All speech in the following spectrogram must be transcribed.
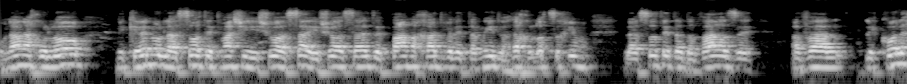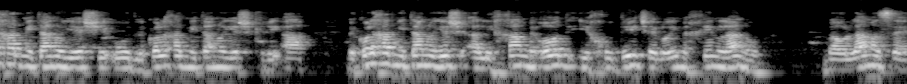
אמנם אנחנו לא נקראנו לעשות את מה שישוע עשה, ישוע עשה את זה פעם אחת ולתמיד, ואנחנו לא צריכים לעשות את הדבר הזה, אבל לכל אחד מאיתנו יש ייעוד, לכל אחד מאיתנו יש קריאה, לכל אחד מאיתנו יש הליכה מאוד ייחודית שאלוהים מכין לנו בעולם הזה,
